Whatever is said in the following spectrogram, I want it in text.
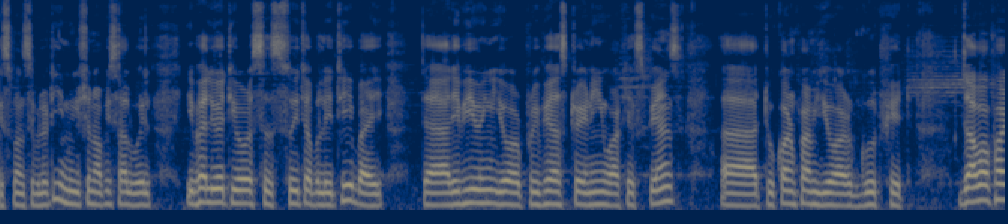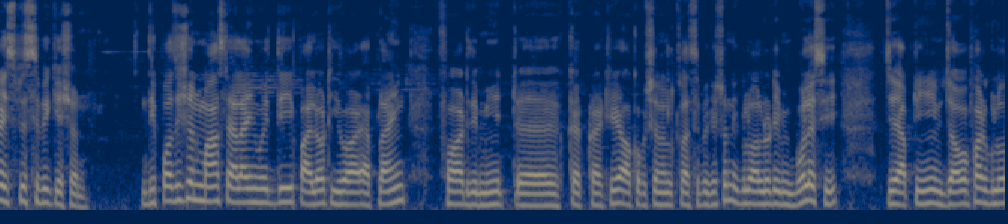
responsibility immigration officer will evaluate your suitability by the reviewing your previous training work experience uh, to confirm you are good fit. Job offer specification the position must align with the pilot you are applying for the meet uh, criteria occupational classification এগুলো অলরেডি আমি বলেছি যে আপনি জব অফারগুলো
